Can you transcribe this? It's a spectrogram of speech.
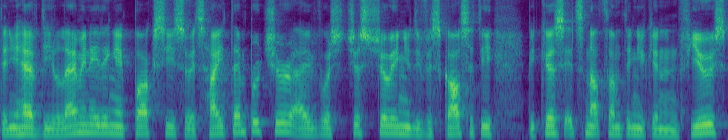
Then you have the laminating epoxy. So it's high temperature. I was just showing you the viscosity because it's not something you can infuse.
